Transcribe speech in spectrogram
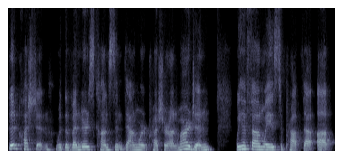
Good question. With the vendor's constant downward pressure on margin, we have found ways to prop that up,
